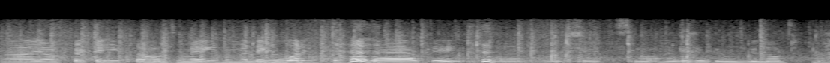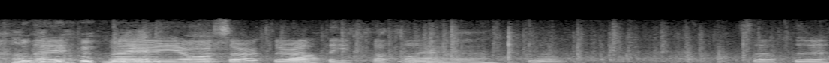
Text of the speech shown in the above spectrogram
Ja, jag försöker hitta hans mail men det Mm. går inte. Nej, okej. Nej, han är också lite snål. Han kanske inte vill bli nådd. nej, nej, jag har sökt och jag har Ja. inte hittat någon. Nej. Så att eh,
